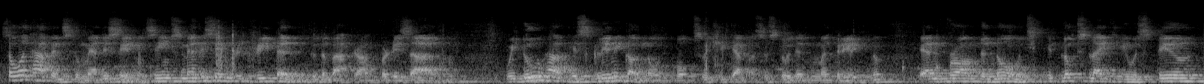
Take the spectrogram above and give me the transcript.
So what happens to medicine? It seems medicine retreated into the background for Rizal. We do have his clinical notebooks, which he kept as a student in Madrid. No? And from the notes, it looks like he was still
